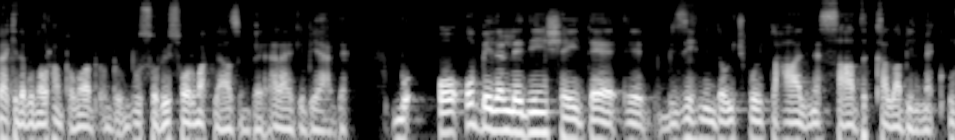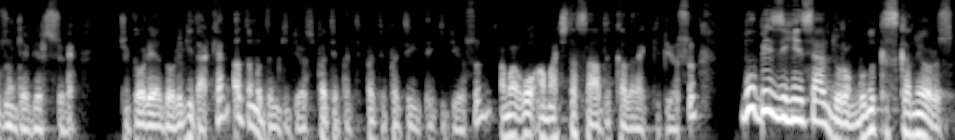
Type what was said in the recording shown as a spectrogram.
belki de bunu Orhan Pamuk'a bu soruyu sormak lazımdı herhangi bir yerde. Bu o, o belirlediğin şeyde e, zihninde o üç boyutlu haline sadık kalabilmek uzunca bir süre. Çünkü oraya doğru giderken adım adım gidiyoruz. Pati pati pati pati gidiyorsun ama o amaçta sadık kalarak gidiyorsun. Bu bir zihinsel durum. Bunu kıskanıyoruz.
